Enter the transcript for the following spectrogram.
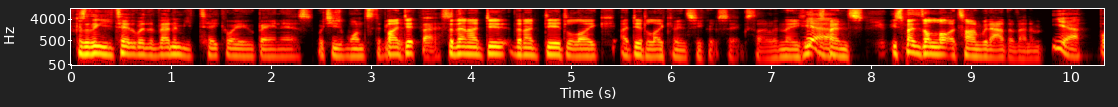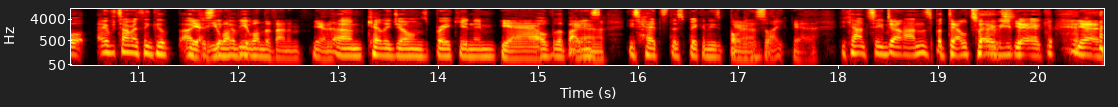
Because I think you take away the Venom, you take away who Bane is, which he wants to be But I did- best. But then I did. Then I did like. I did like him in Secret Six though, and they, he spends he spends a lot of time without the venom. yeah, but every time I think of, I yeah. just You think want you him, want the venom. Yeah. um, Kelly Jones breaking him yeah. over the back. Yeah. His, his head's this big and his Yeah. body's like yeah. you can't see his Del- hands, but Deltoids. very yeah. big. yeah.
